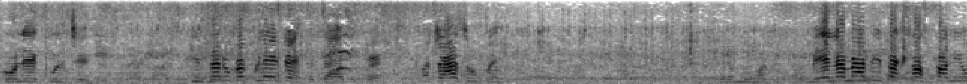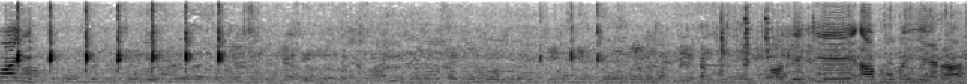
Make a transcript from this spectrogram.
छोले कुलचे। कितने रुपए प्लेट है? पचास रुपए। पचास रुपए। मेले में अभी तक सस्ता नहीं हुआ ये। और देखिए अब हो गई है रात।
